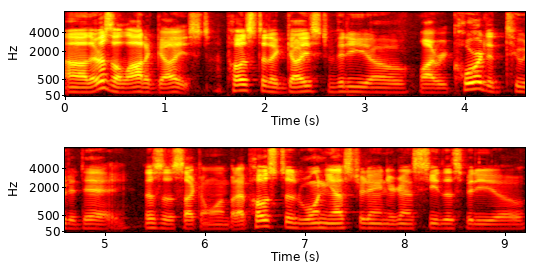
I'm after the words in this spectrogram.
Uh, there was a lot of Geist. I posted a Geist video. Well, I recorded two today. This is the second one, but I posted one yesterday, and you're gonna see this video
